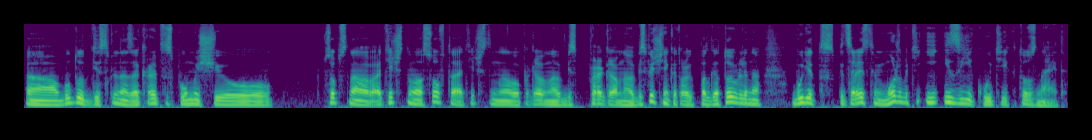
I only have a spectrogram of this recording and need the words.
э, будут действительно закрыты с помощью собственно, отечественного софта, отечественного программного, программного обеспечения, которое подготовлено будет специалистами, может быть, и из Якутии, кто знает.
